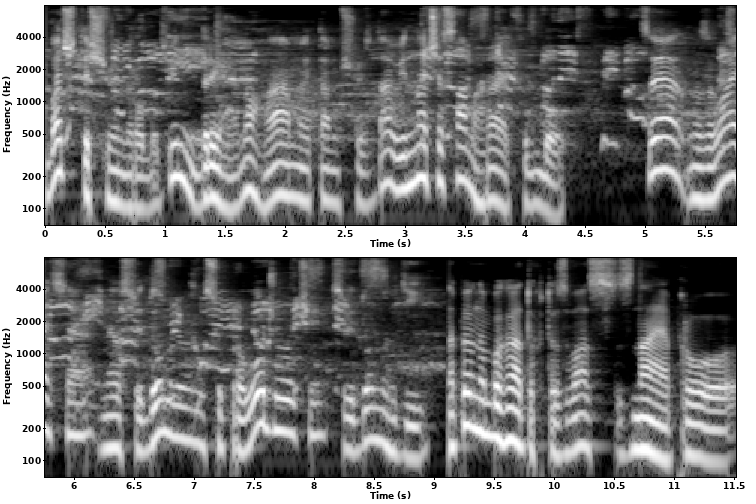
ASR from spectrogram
бачите, що він робить? Він дригає ногами, там щось, да? він наче сам грає в футбол. Це називається неосвідомлювані супроводжувачі свідомих дій. Напевно, багато хто з вас знає про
